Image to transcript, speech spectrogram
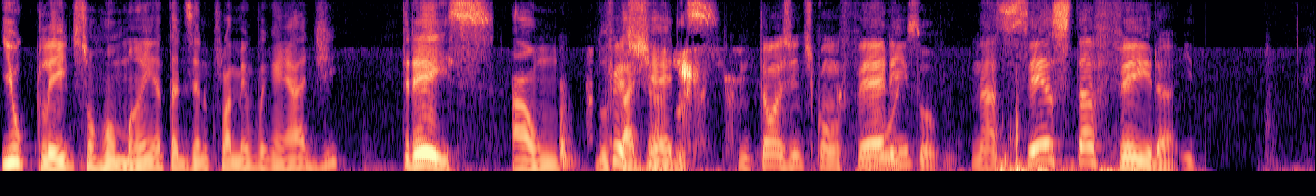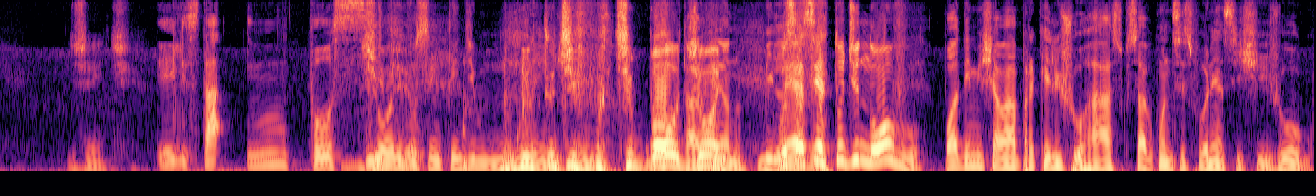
E o Cleidson Romanha está dizendo que o Flamengo vai ganhar de 3 a 1 do Tajeres. Então a gente confere na sexta-feira. E... Gente. Ele está impossível. Johnny, você entende muito de futebol, tá Johnny. Você leve... acertou de novo. Podem me chamar para aquele churrasco. Sabe quando vocês forem assistir jogo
